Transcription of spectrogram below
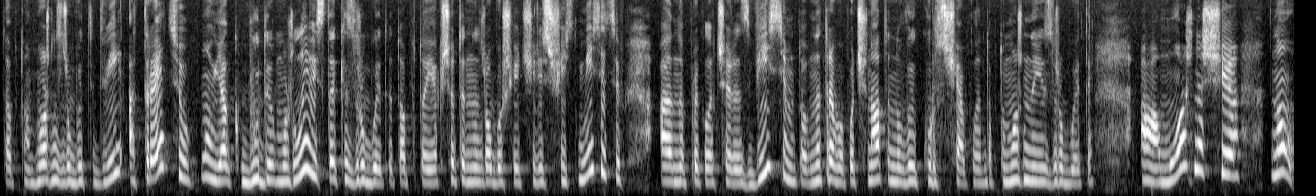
тобто можна зробити дві, а третю, ну як буде можливість, так і зробити. Тобто, якщо ти не зробиш її через 6 місяців, а наприклад через 8, то не треба починати новий курс щеплень, тобто можна її зробити. А можна ще, ну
